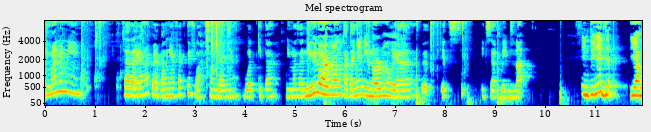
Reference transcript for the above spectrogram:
gimana nih cara yang apa ya paling efektif lah seenggaknya buat kita di masa new normal katanya new normal ya but it's exactly not Intinya yang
